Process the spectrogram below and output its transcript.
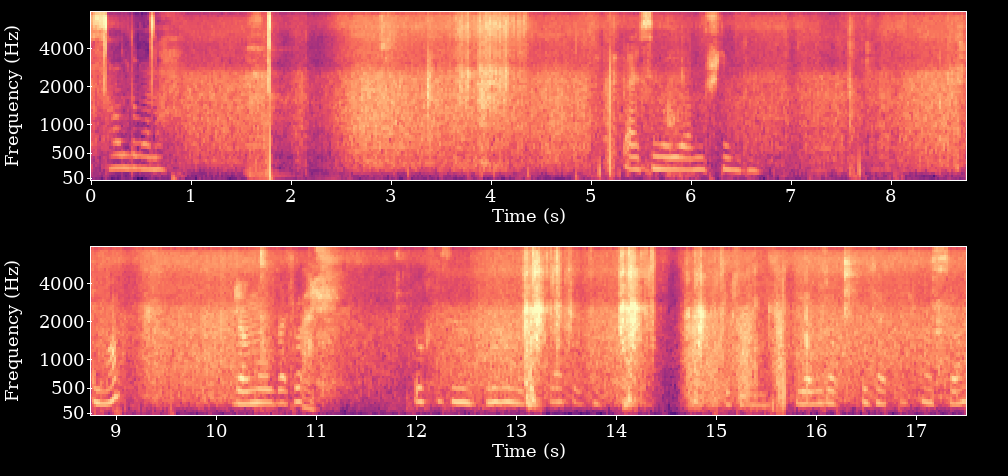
Saldı bana. Ben seni uyarmıştım. Tamam. Camı uzaklaş. Dur sesini vurun uzaklaş. Dur sen.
